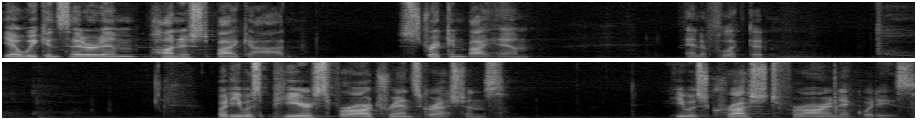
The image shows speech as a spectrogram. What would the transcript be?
Yet we considered him punished by God, stricken by him, and afflicted. But he was pierced for our transgressions, he was crushed for our iniquities.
